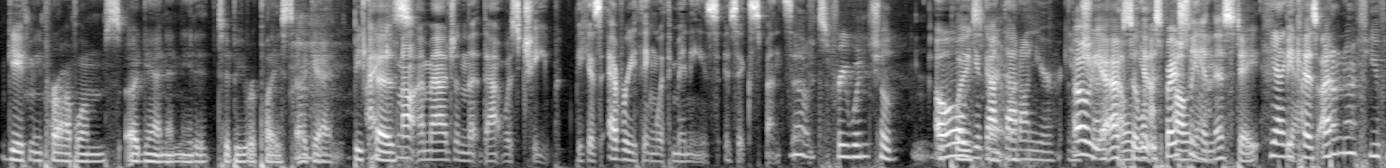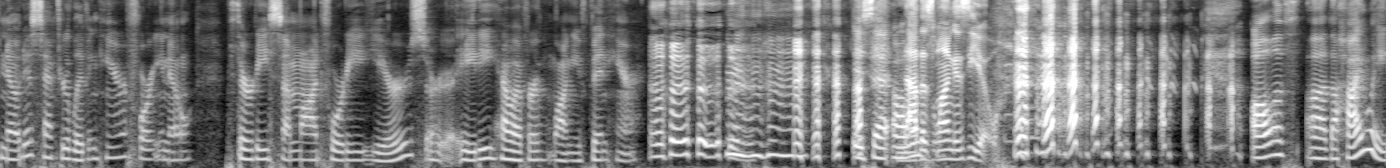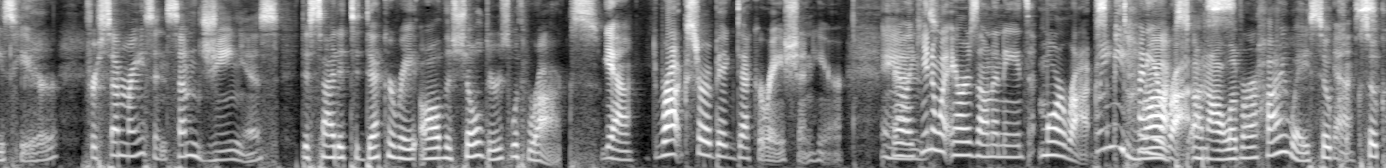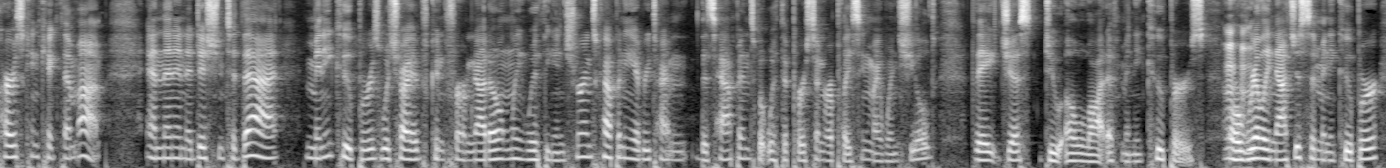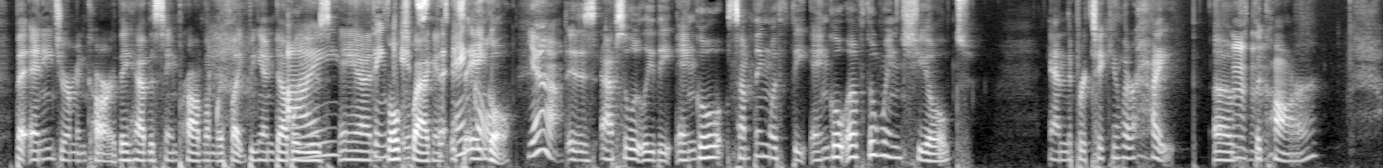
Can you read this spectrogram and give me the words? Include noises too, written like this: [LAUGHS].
gave me problems again and needed to be replaced mm. again because I cannot imagine that that was cheap because everything with minis is expensive. No, it's free windshield. oh, you got that on your Oh yeah, oh, absolutely. yeah. Especially Oh, yeah. in this state. Yeah, yeah. Because I don't know if you've noticed after living here for you know thirty some odd forty years or eighty, however long you've been here, [LAUGHS] [LAUGHS] is that all Not as long as you. [LAUGHS] all of uh, the highways here, for some reason, some genius decided to decorate all the shoulders with rocks. yeah. Rocks are a big decoration here. They're like, you know what Arizona needs? More rocks. We need Tinier rocks, on all of our highways, so Yes. so cars can kick them up. And then in addition to that, Mini Coopers, which I have confirmed not only with the insurance company every time this happens, but with the person replacing my windshield, they just do a lot of Mini Coopers, or Mm-hmm. really not just a Mini Cooper, but any German car. They have the same problem with like BMWs I and Volkswagens. It's, It's, angle. angle. Yeah. It is absolutely the angle, something with the angle of the windshield and the particular height of Mm-hmm. the car.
